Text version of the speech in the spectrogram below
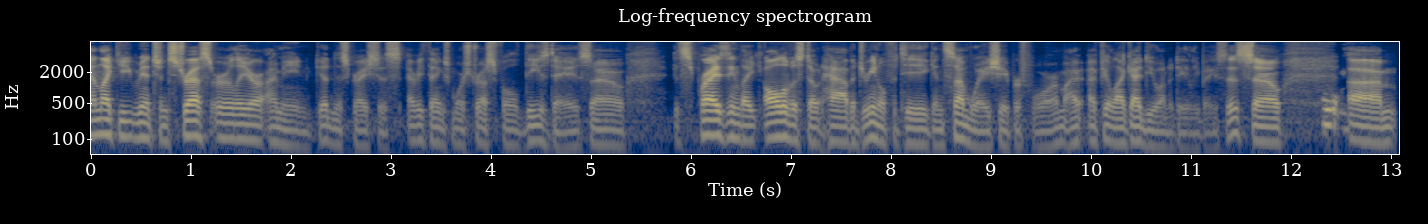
And like you mentioned stress earlier i mean goodness gracious everything's more stressful these days. So it's surprising like all of us don't have adrenal fatigue in some way shape or form i, I feel like i do on a daily basis so um,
